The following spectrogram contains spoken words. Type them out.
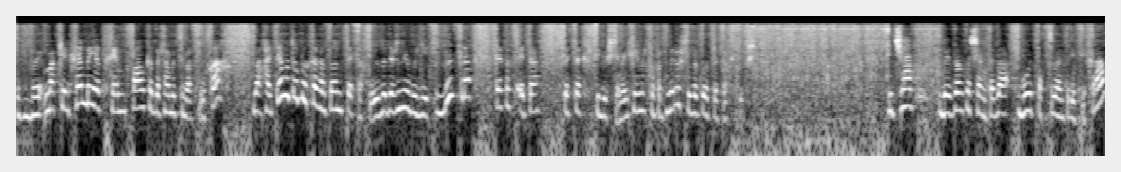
В макельхем биядхем, палка должна быть у вас в руках. Вахальтем это бахаразон песаху. И вы должны его есть быстро, так как это Песах Всевышнего. Я еще немножко посмотрю, что такое Песах Всевышнего. Сейчас, без Зашем, когда будет построен третий храм,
